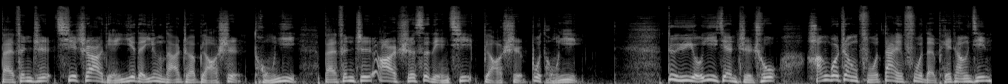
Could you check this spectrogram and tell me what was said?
百分之七十二点一的应答者表示同意，百分之二十四点七表示不同意。对于有意见指出，韩国政府代付的赔偿金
